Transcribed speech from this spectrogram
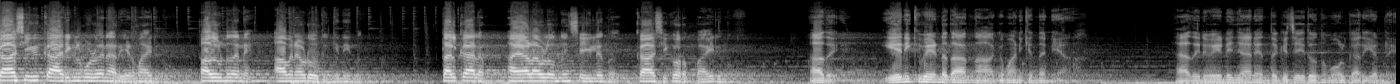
കാശിക്ക് കാര്യങ്ങൾ മുഴുവൻ അറിയണമായിരുന്നു. അതുകൊണ്ട് തന്നെ അവൻ അവിടെ ഒതുങ്ങി നിന്നു. തൽക്കാലം അയാൾ അവളൊന്നും ചെയ്യില്ലെന്ന് കാശിക്ക് ഉറപ്പായിരുന്നു. അതെ എനിക്ക് വേണ്ടത് ആ നാഗമാണിക്യം തന്നെയാ. അതിനുവേണ്ടി ഞാൻ എന്തൊക്കെ ചെയ്തു എന്ന് മോൾക്ക് അറിയണ്ടേ?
